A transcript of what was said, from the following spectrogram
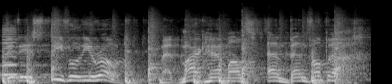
Dit is Tivoli Road. Met Mark Hermans en Ben van Praag.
